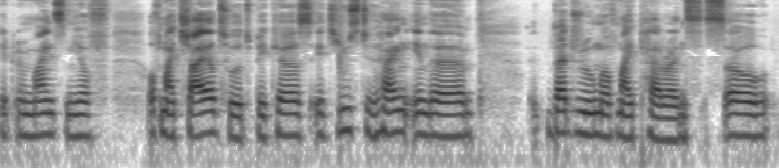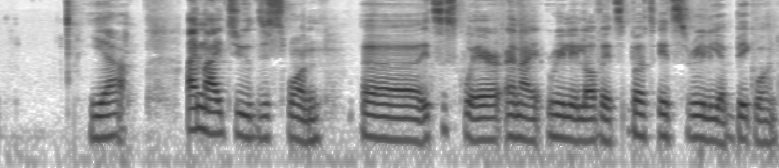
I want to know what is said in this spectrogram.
It reminds me of, of my childhood, because it used to hang in the bedroom of my parents, so yeah. I might do this one. Uh, it's a square and I really love it, but it's really a big one.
